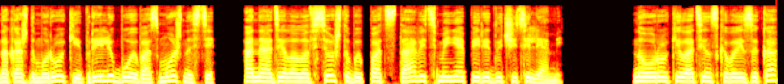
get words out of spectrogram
На каждом уроке при любой возможности она делала все, чтобы подставить меня перед учителями. На уроке латинского языка,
